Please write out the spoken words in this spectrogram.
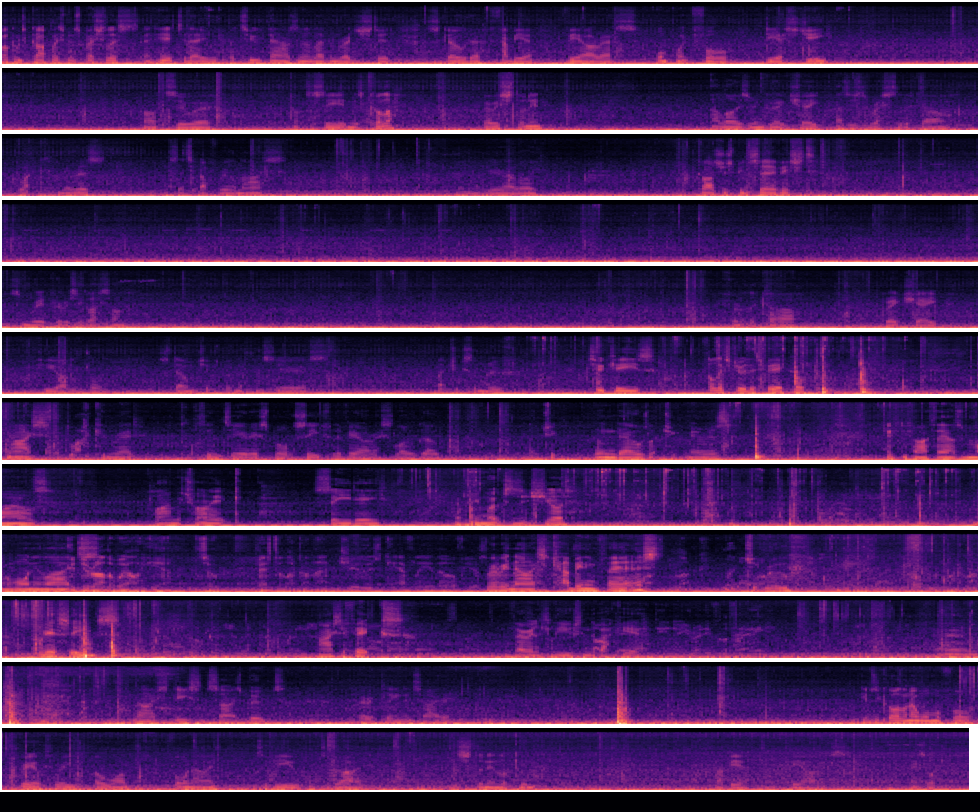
Welcome to Car Placement Specialists and here today we have a 2011 registered Skoda Fabia VRS 1.4 DSG. Hard to uh, not to see it in this colour, very stunning. Alloys are in great shape as is the rest of the car, black mirrors, set it off real nice. And rear alloy. Car's just been serviced some rear privacy glass on. Front of the car, great shape, a few odd little stone chips but nothing serious. Electric sunroof, two keys, full history of this vehicle. Nice black and red cloth interior, sports seats with the VRS logo, electric windows, electric mirrors, 55,000 miles, Climatronic, CD, everything works as it should. Your warning lights. Could do rather well here, so best of luck on that. Choose carefully though for your Very nice cabin in fairness. luck. Electric roof. Rear seats. Nice to fix. Very little use in the back here. Dean, are you ready for the fray? And nice, decent sized boot. Very clean and tidy. Give us a call on 0114 303 0149 to view or to drive this stunning looking Fabia VRS. Thanks for watching.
